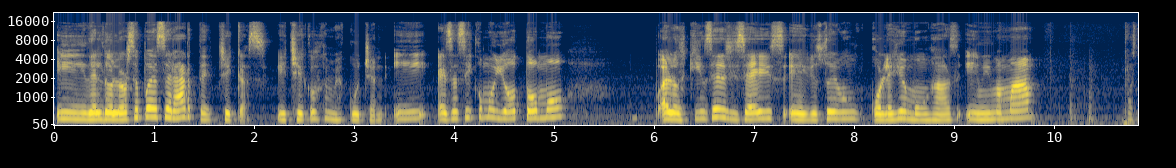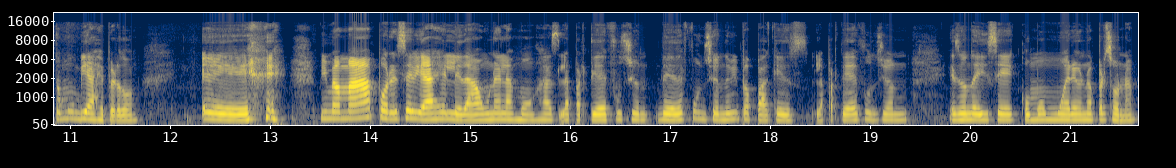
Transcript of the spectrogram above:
Y del dolor se puede hacer arte, chicas y chicos que me escuchan. Y es así como yo tomo a los 15, 16, eh, yo estoy en un colegio de monjas y mi mamá, pues tomo un viaje, perdón. Eh, mi mamá por ese viaje le da a una de las monjas la partida de, de defunción de mi papá, que es la partida de defunción, es donde dice cómo muere una persona.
